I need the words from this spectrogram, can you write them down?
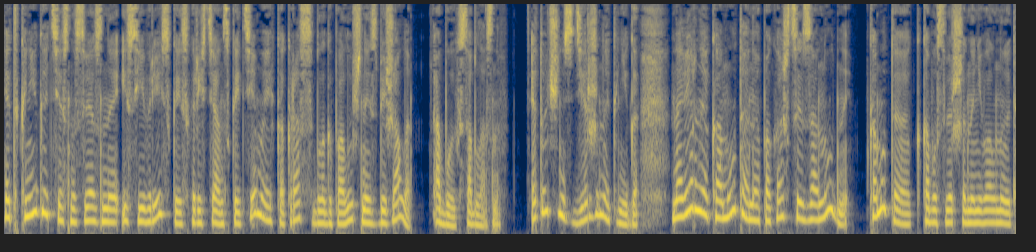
Эта книга, тесно связанная и с еврейской, и с христианской темой, как раз благополучно избежала обоих соблазнов. Это очень сдержанная книга. Наверное, кому-то она покажется и занудной, кому-то, кого совершенно не волнуют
